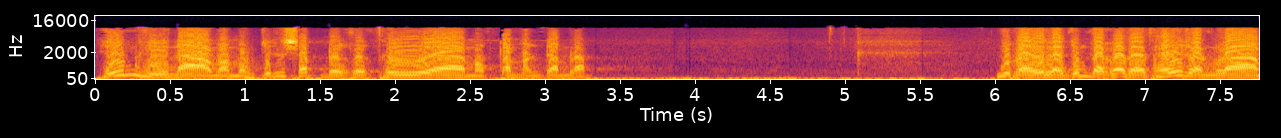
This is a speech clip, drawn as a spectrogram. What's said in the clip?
Hiếm khi nào mà một chính sách được thực thi à, 100% lắm. Như vậy là chúng ta có thể thấy rằng là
